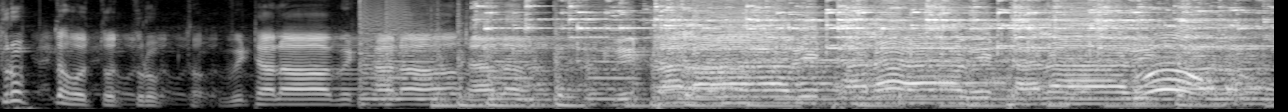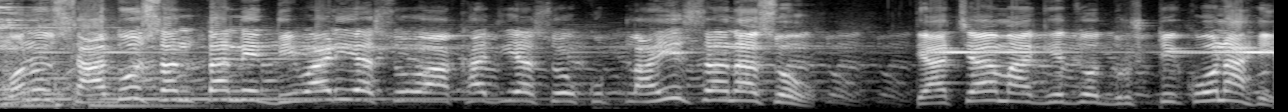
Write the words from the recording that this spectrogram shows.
तृप्त होतो तृप्त. विठ्ठल विठ्ठल विठ्ठला विठ्ठला विठ्ठला. हो, म्हणून साधू संतांनी दिवाळी असो आखाजी असो कुठलाही सण असो त्याच्यामागे जो दृष्टिकोन आहे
